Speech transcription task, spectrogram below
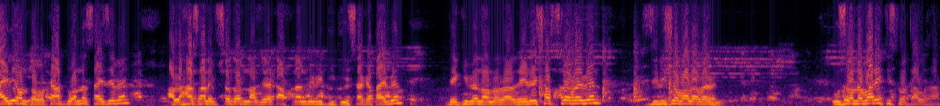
আইলে অন্তপক্ষে আর দোয়ানে চাই যাবেন আল্লাহ হাসান ইফসদর নাজিরাত আপনার বেবি দ্বিতীয় শাখা তাইবেন। দেখিবেন অনরা রেটে সাশ্রয় পাবেন জিনিসও ভালো পাবেন ওজনে কিসমত আল্লাহ।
